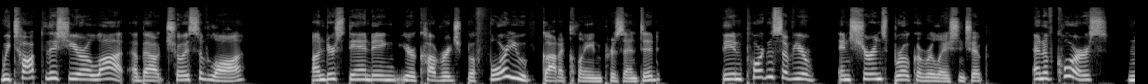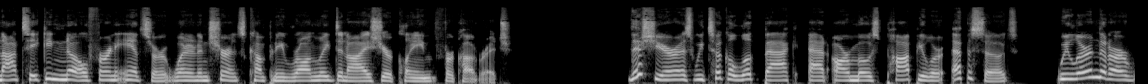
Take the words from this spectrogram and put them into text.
We talked this year a lot about choice of law, understanding your coverage before you've got a claim presented, the importance of your insurance broker relationship, and of course, not taking no for an answer when an insurance company wrongly denies your claim for coverage. This year, as we took a look back at our most popular episodes, we learned that our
